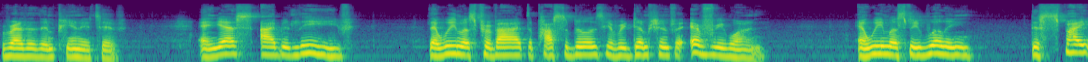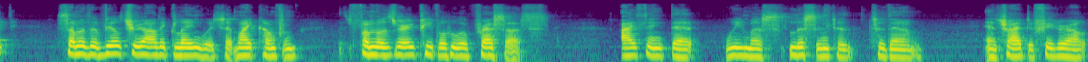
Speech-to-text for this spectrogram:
rather than punitive. And yes, I believe that we must provide the possibility of redemption for everyone. And we must be willing, despite some of the vitriolic language that might come from from those very people who oppress us, I think that we must listen to, to them and try to figure out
